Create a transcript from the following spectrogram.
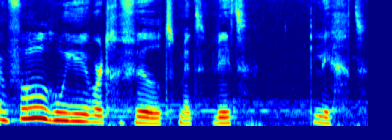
En voel hoe je wordt gevuld met wit licht.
